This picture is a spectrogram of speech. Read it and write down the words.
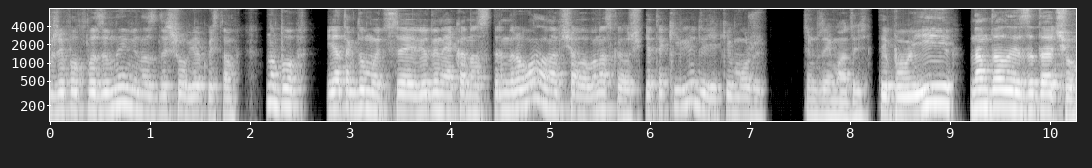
вже по позивним він нас знайшов якось там. Ну, бо я так думаю, це людина, яка нас тренувала, навчала, вона сказала, що є такі люди, які можуть. Цим займатися. Типу, і нам дали задачу.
